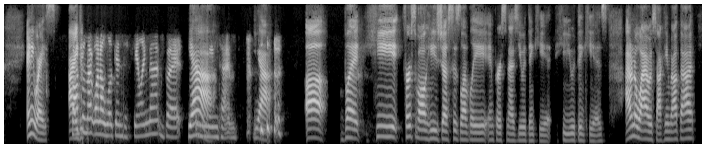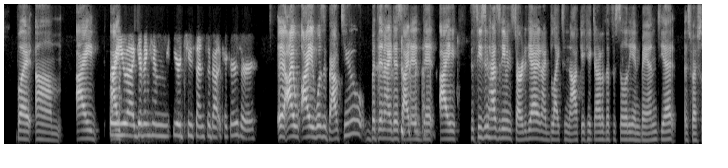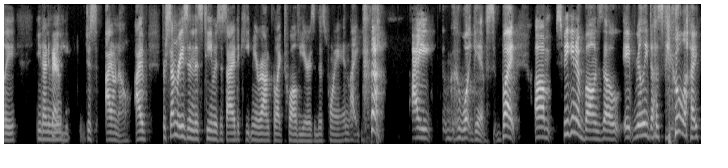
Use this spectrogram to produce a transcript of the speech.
anyways i did, might want to look into stealing that, but Yeah. in the meantime, yeah uh but he first of all he's just as lovely in person as you would think he he you would think he is i don't know why i was talking about that but um i were I- you uh, giving him your two cents about kickers, or I I was about to, but then I decided that I the season hasn't even started yet, and I'd like to not get kicked out of the facility and banned yet, especially you know what I Fair. mean. Just I don't know. I've for some reason this team has decided to keep me around for like twelve years at this point, and like I what gives. But um speaking of bones, though, it really does feel like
